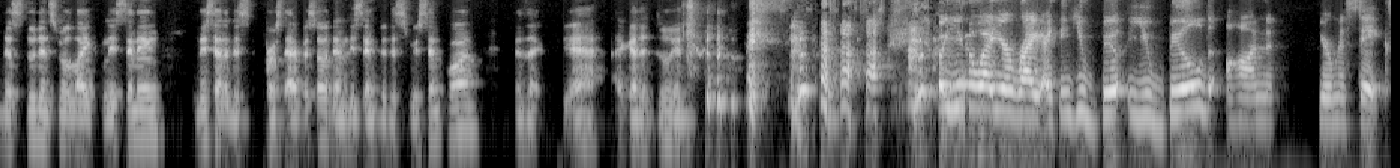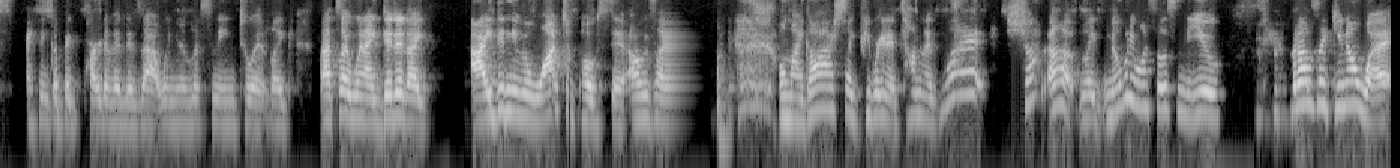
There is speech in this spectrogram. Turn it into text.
the students were like listening, listen to this first episode and listen to this recent one. I was like, yeah, I gotta do it. but you know what? You're right. I think you build you build on your mistakes. I think a big part of it is that when you're listening to it, like that's why when I did it, I I didn't even want to post it. I was like, oh my gosh, like people are gonna tell me like what? shut up. Like nobody wants to listen to you. But I was like, you know what?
